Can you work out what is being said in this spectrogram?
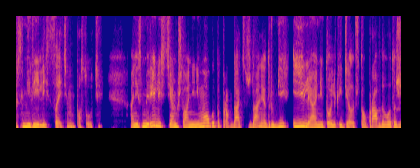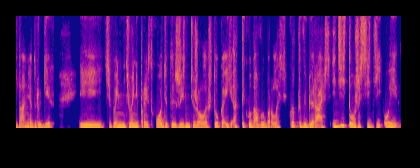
смирились с этим, по сути. Они смирились с тем, что они не могут оправдать ожидания других, или они только делают, что оправдывают ожидания других, и типа ничего не происходит, и жизнь тяжелая штука, и, а ты куда выбралась? Куда ты выбираешь? Иди тоже сиди. Ой,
